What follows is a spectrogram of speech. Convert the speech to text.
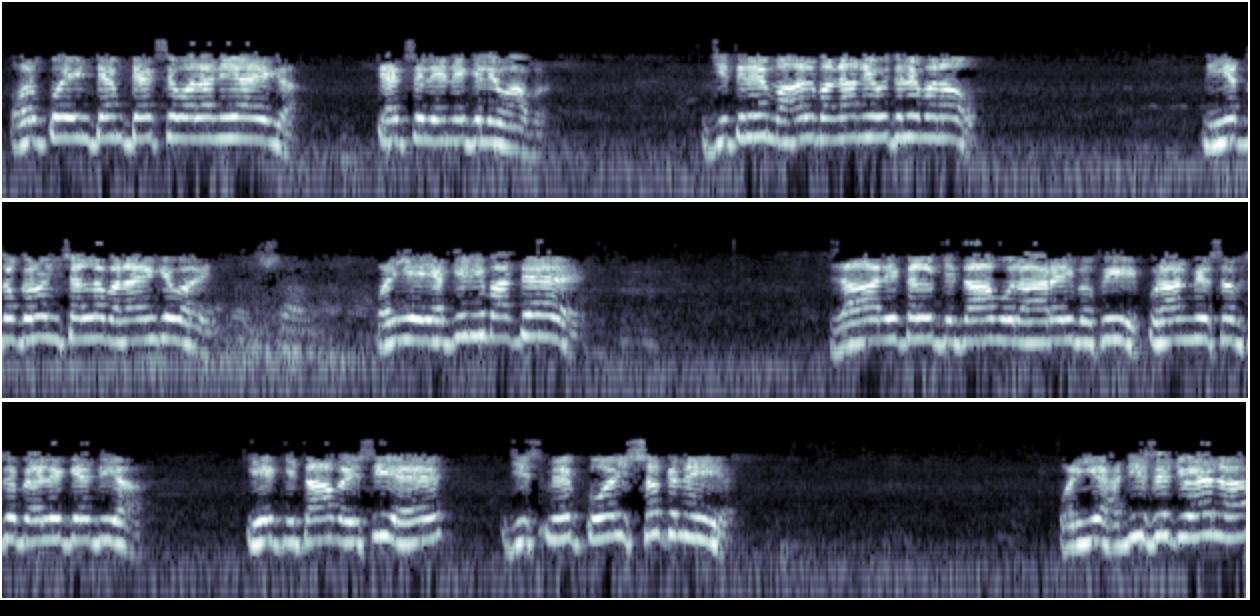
اور کوئی انٹیم ٹیکس والا نہیں آئے گا، ٹیکس لینے کے لیے وہاں پر۔ جتنے محل بنانے اتنے بناؤ۔ نیت تو کرو، انشاءاللہ بنائیں گے بھائی۔ اور یہ یقینی بات ہے ذالکل کتاب الارئی بفی قرآن میں سب سے پہلے کہہ دیا کہ یہ کتاب ایسی ہے جس میں کوئی شک نہیں ہے۔ اور یہ حدیث جو ہے نا،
